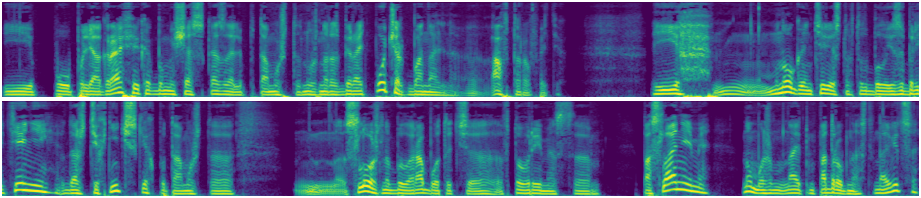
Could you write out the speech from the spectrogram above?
и по полиографии, как бы мы сейчас сказали, потому что нужно разбирать почерк банально э, авторов этих. И много интересных тут было изобретений, даже технических, потому что сложно было работать э, в то время с посланиями. Ну, можем на этом подробно остановиться.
